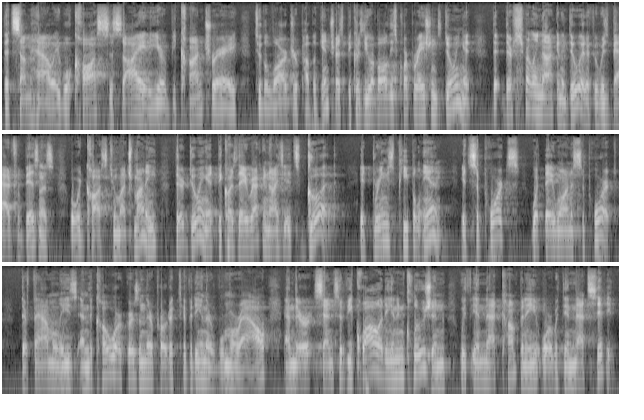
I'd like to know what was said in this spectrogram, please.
that somehow it will cost society or be contrary to the larger public interest because you have all these corporations doing it. They're certainly not going to do it if it was bad for business or would cost too much money. They're doing it because they recognize it's good. It brings people in. It supports what they want to support their families and the coworkers and their productivity and their morale and their sense of equality and inclusion within that company or within that city.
